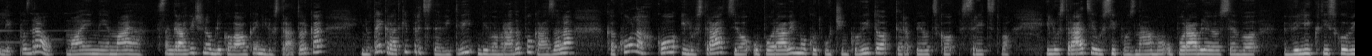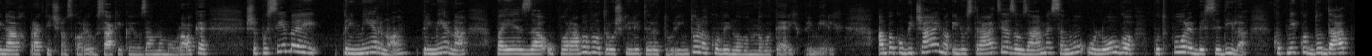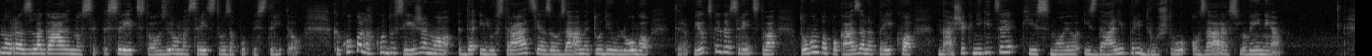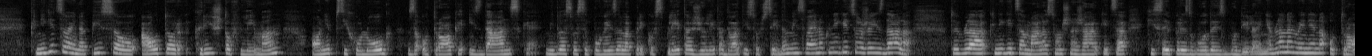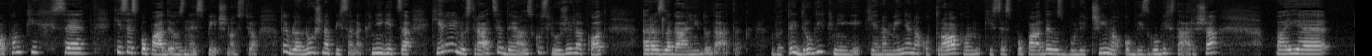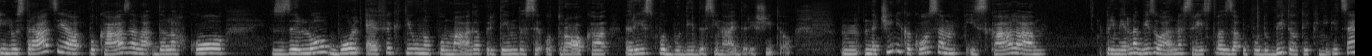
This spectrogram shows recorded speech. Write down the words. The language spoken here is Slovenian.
Lep pozdrav, moje ime je Maja, sem grafična oblikovalka in ilustratorka. In v tej kratki predstavitvi bi vam rada pokazala, kako lahko ilustracijo uporabimo kot učinkovito terapevtsko sredstvo. Ilustracije vsi poznamo, uporabljajo se v veliko tiskovinah, praktično skoraj vsaki, ki jo vzamemo v roke. Še posebej primerno, primerna pa je za uporabo v otroški literaturi in to lahko vidimo v mnogoterih primerih. Ampak običajno ilustracija zavzame samo vlogo podpore besedila kot neko dodatno razlagalno sredstvo oziroma sredstvo za popestritev. Kako pa lahko dosežemo, da ilustracija zavzame tudi vlogo terapevtskega sredstva, to bom pa pokazala preko naše knjigice, ki smo jo izdali pri društvu Ozara Slovenija. Knjigico je napisal avtor Krištof Leman, on je psiholog za otroke iz Danske. Midva sva se povezala preko spleta že leta dva tisoč sedem in sva eno knjigico že izdala. To je bila knjigica Mala sončna žarkica, ki se je prezgodaj zbudila in je bila namenjena otrokom, ki se, ki se spopadajo z nespečnostjo. To je bila luštno pisana knjigica, kjer je ilustracija dejansko služila kot razlagalni dodatek. V tej drugi knjigi, ki je namenjena otrokom, ki se spopadajo z bolečino ob izgubi starša, pa je ilustracija pokazala, da lahko zelo bolj efektivno pomaga pri tem, da se otroka res spodbudi, da si najde rešitev. načini, kako sem iskala primerna vizualna sredstva za upodobitev te knjigice,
